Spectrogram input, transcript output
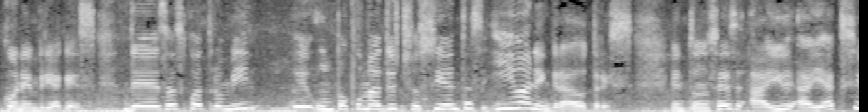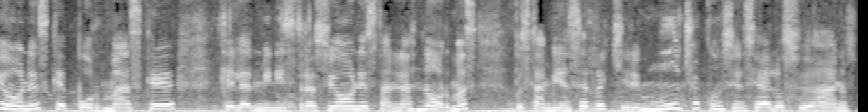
con embriaguez. De esas 4.000, eh, un poco más de 800 iban en grado 3. Entonces, hay, hay acciones que por más que, que la administración están las normas, pues también se requiere mucha conciencia de los ciudadanos.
